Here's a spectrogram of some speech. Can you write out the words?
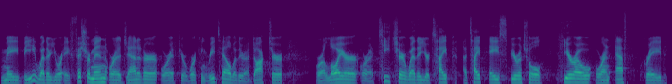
may be, whether you're a fisherman or a janitor, or if you're working retail, whether you're a doctor or a lawyer or a teacher, whether you're type, a type A spiritual hero or an F grade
